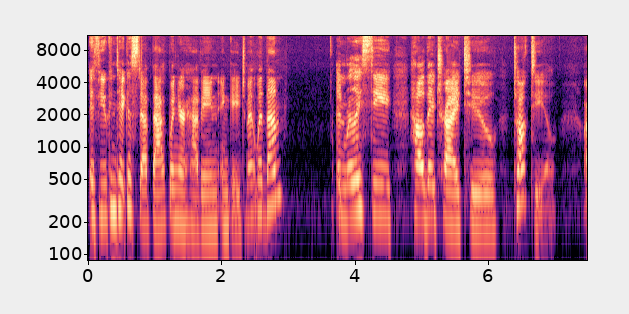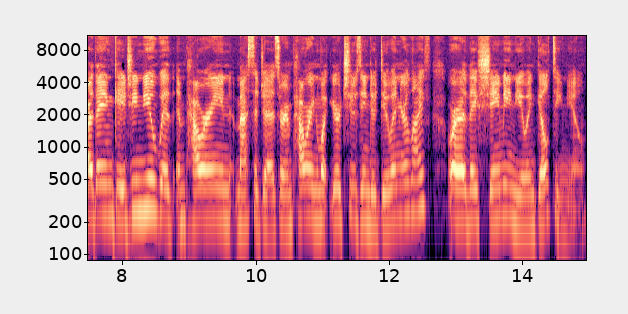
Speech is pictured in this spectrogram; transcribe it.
if you can take a step back when you're having engagement with them and really see how they try to talk to you. Are they engaging you with empowering messages or empowering what you're choosing to do in your life? Or are they shaming you and guilting you?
